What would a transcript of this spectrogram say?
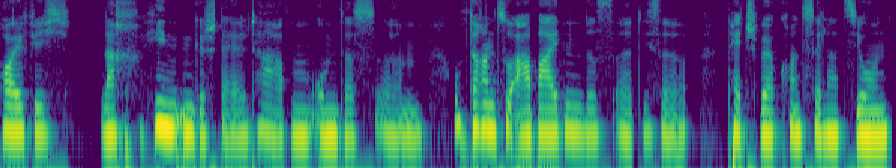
häufig nach hinten gestellt haben, um das, ähm, um daran zu arbeiten, dass äh, diese Patchwork-Konstellation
